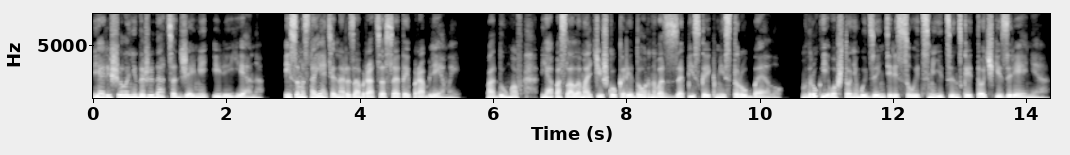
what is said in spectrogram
я решила не дожидаться Джейми или Йена и самостоятельно разобраться с этой проблемой. Подумав, я послала мальчишку коридорного с запиской к мистеру Беллу. Вдруг его что-нибудь заинтересует с медицинской точки зрения.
